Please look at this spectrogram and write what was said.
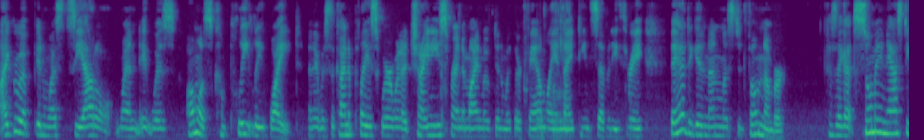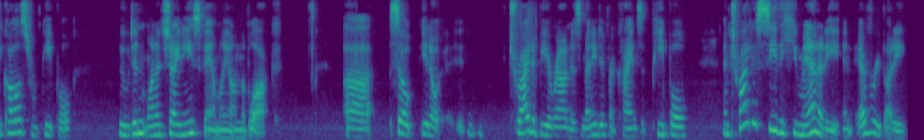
I grew up in West Seattle when it was almost completely white. And it was the kind of place where when a Chinese friend of mine moved in with their family in 1973, they had to get an unlisted phone number because they got so many nasty calls from people who didn't want a Chinese family on the block. Uh, so you know try to be around as many different kinds of people and try to see the humanity in everybody.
